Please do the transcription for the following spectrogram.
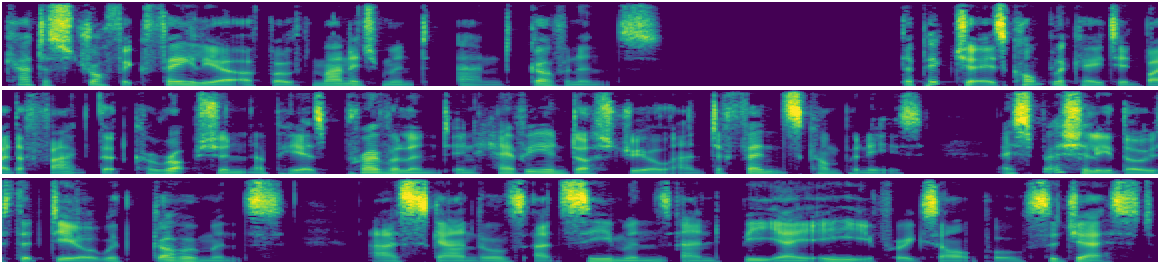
catastrophic failure of both management and governance. The picture is complicated by the fact that corruption appears prevalent in heavy industrial and defense companies, especially those that deal with governments, as scandals at Siemens and BAE, for example, suggest.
